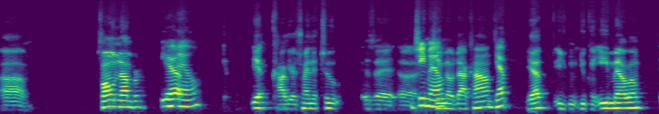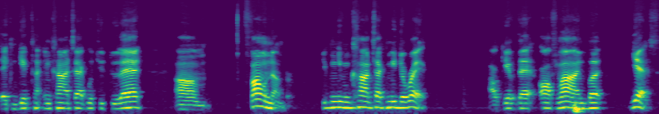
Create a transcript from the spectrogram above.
Um, phone number, Yeah. Yeah, Collier Training 2 is at uh, Gmail. gmail.com. Yep. Yep. You can, you can email them. They can get in contact with you through that. Um, phone number. You can even contact me direct. I'll give that offline, but yes,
